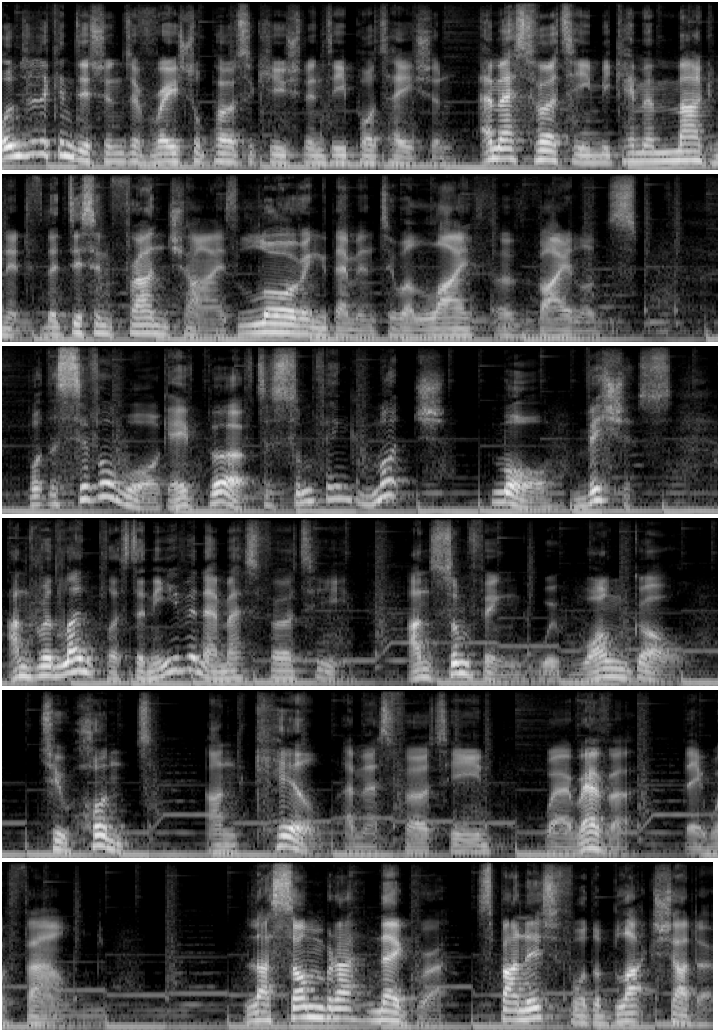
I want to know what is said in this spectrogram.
Under the conditions of racial persecution and deportation, MS-13 became a magnet for the disenfranchised, luring them into a life of violence. But the Civil War gave birth to something much more vicious and relentless than even MS-13, and something with one goal, to hunt and kill MS-13 wherever they were found. La Sombra Negra, Spanish for the Black Shadow,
